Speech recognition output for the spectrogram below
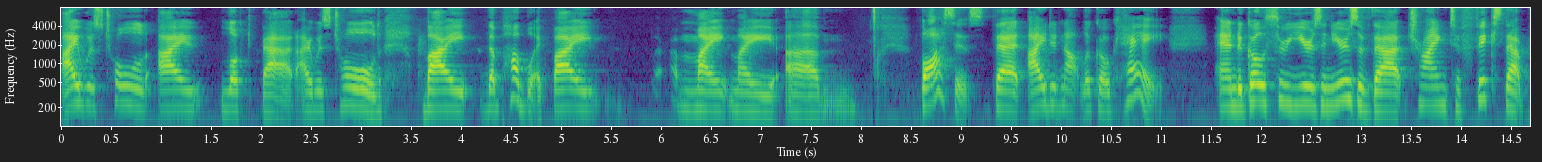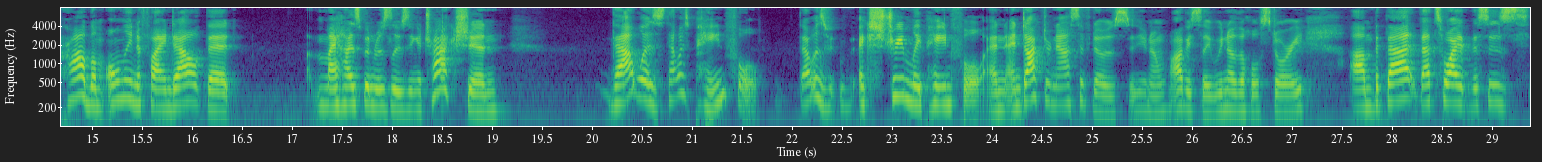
I was told I looked bad. I was told by the public, by my my um bosses that I did not look okay. And to go through years and years of that, trying to fix that problem, only to find out that my husband was losing attraction, that was that was painful. That was extremely painful. And and Dr. Nassif knows, you know, obviously we know the whole story. Um, but that that's why this is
